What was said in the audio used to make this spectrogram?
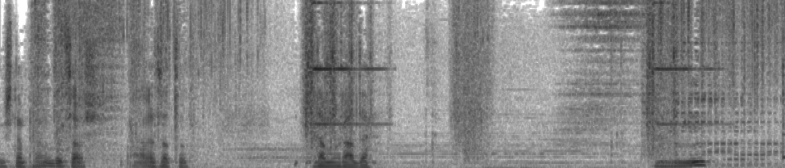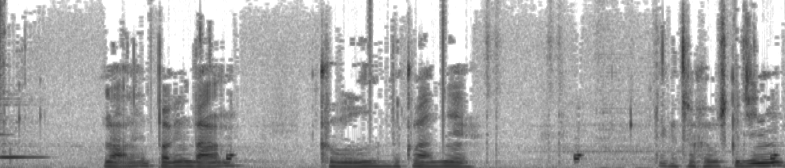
Już naprawdę coś, ale za to dam radę. Mm. No ale powiem wam, cool, dokładnie. Tego trochę uszkodzili,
